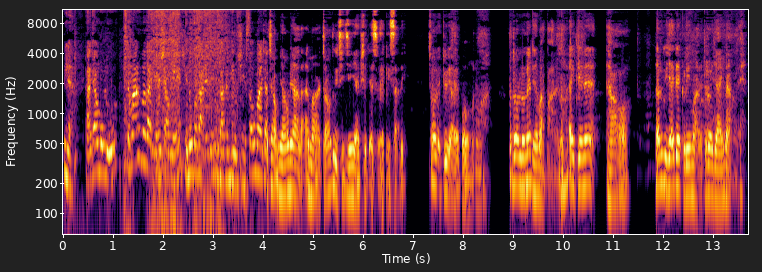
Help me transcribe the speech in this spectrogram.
သိလားဒါကြောင့်မို့လို့ကျမတို့ဘက်ကရန်ရှောင်တယ်ရှင်တို့ဘက်ကလည်းသူ့သားသမီးကိုရှင်ဆုံးမကြအကြောင်းမြောင်းပြလာအမှအကြောင်းသူချင်းချင်းရဖြစ်တယ်ဆိုတဲ့ကိစ္စလေးကျွန်တော်တို့တွေ့ရတဲ့ပုံမှန်မှာတော်တော်လွန်တဲ့ထဲမှာပါတယ်နော်အဲ့တင်တဲ့ဟာရောနောက်တစ်ခုရိုက်တဲ့ကလေးမှလည်းတော်တော်ရိုင်းတာပဲ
